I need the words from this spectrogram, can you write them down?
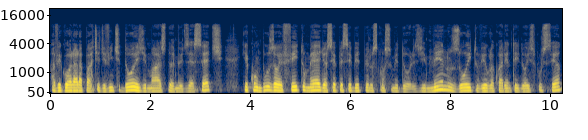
a vigorar a partir de 22 de março de 2017 que conduz ao efeito médio a ser percebido pelos consumidores de menos 8,42%,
